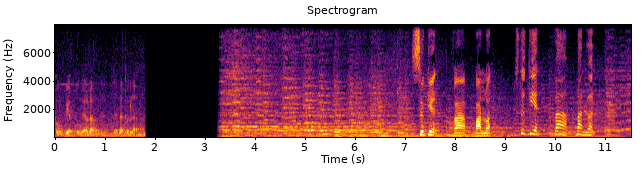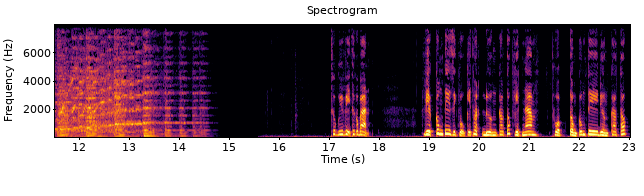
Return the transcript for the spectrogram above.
công việc của người lao động rất là thuận lợi Sự kiện và bàn luận. Sự kiện và bàn luận. Thưa quý vị, thưa các bạn, việc công ty dịch vụ kỹ thuật đường cao tốc Việt Nam thuộc Tổng công ty đường cao tốc,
